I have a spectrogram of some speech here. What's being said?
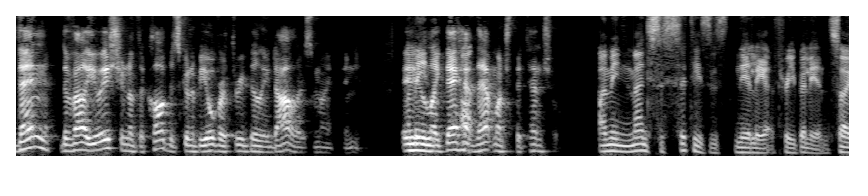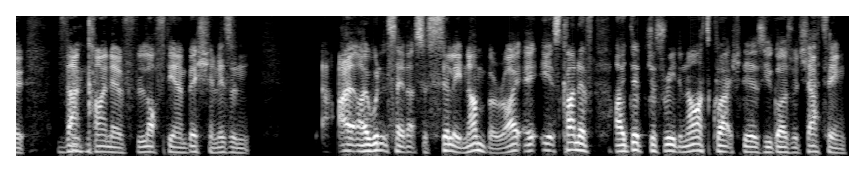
then the valuation of the club is going to be over three billion dollars, in my opinion. I mean, like they have that much potential. I mean, Manchester City's is nearly at three billion, so that mm-hmm. kind of lofty ambition isn't. I, I, wouldn't say that's a silly number, right? It, it's kind of. I did just read an article actually as you guys were chatting.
